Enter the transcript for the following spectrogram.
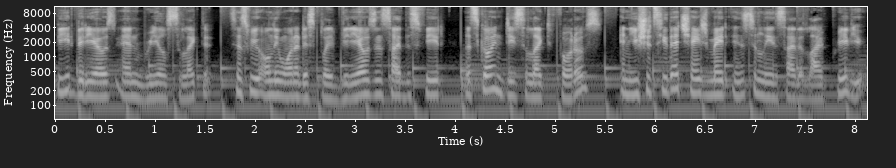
feed videos, and reels selected. Since we only want to display videos inside this feed, let's go and deselect photos. And you should see that change made instantly inside the live preview.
